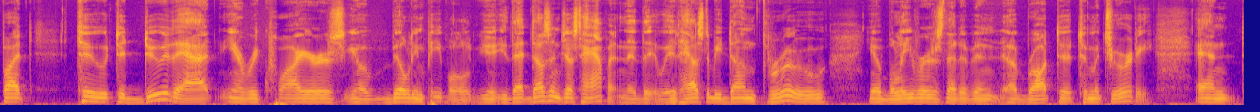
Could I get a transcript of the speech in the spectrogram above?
But to to do that, you know, requires you know building people. You, that doesn't just happen. It, it, has to be done through you know believers that have been uh, brought to, to maturity, and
